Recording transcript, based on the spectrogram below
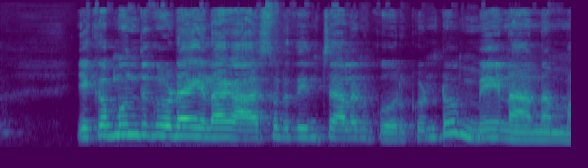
ఇక ముందు కూడా ఇలాగ ఆశీర్వదించాలని కోరుకుంటూ మీ నాన్నమ్మ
